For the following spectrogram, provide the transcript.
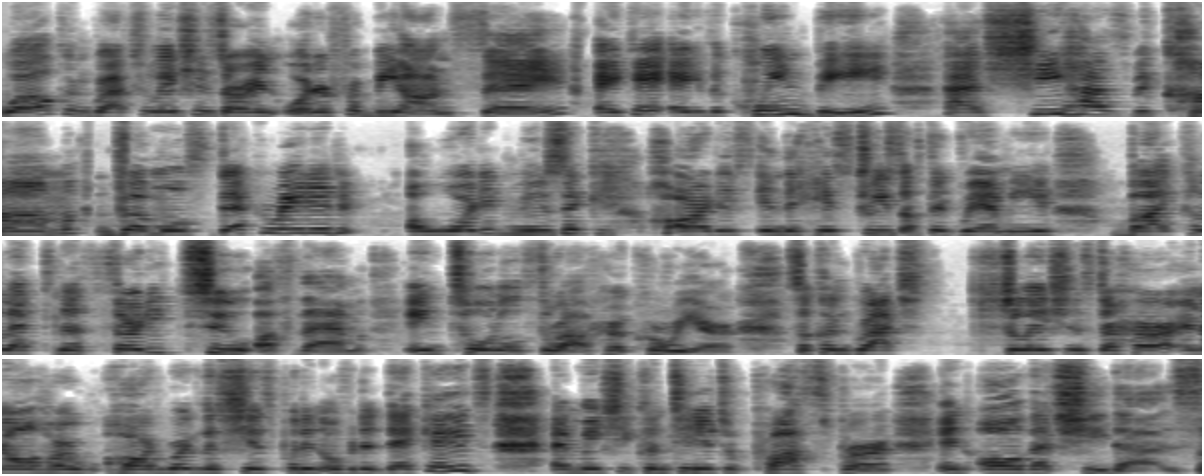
Well, congratulations are in order for Beyonce, aka the Queen Bee, as she has become the most decorated awarded music artist in the histories of the Grammy by collecting a 32 of them in total throughout her career. So, congrats congratulations to her and all her hard work that she has put in over the decades and may she continue to prosper in all that she does.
